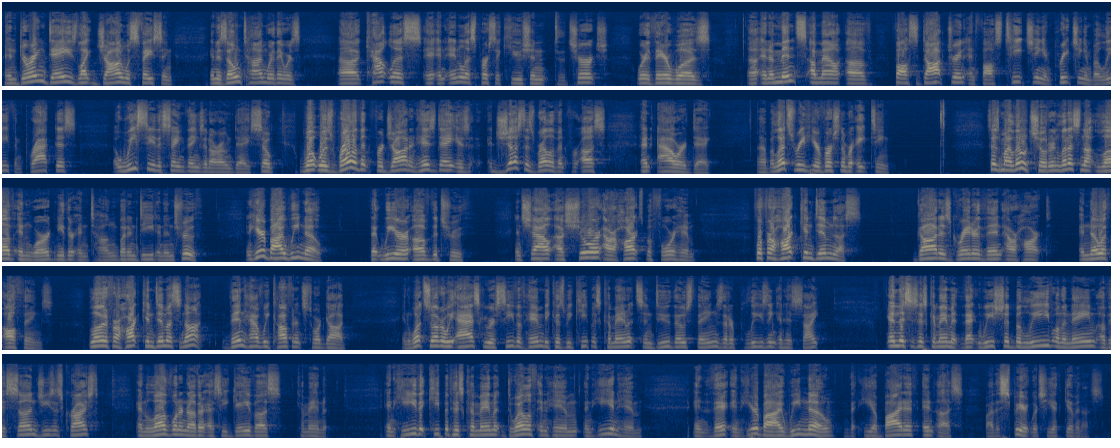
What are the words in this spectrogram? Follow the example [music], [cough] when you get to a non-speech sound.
And during days like John was facing in his own time, where there was uh, countless and endless persecution to the church, where there was uh, an immense amount of false doctrine and false teaching and preaching and belief and practice. We see the same things in our own day. So, what was relevant for John in his day is just as relevant for us in our day. Uh, but let's read here verse number 18. Says, My little children, let us not love in word, neither in tongue, but in deed and in truth. And hereby we know that we are of the truth and shall assure our hearts before him. For if our heart condemns us, God is greater than our heart, and knoweth all things. Beloved, if our heart condemn us not, then have we confidence toward God. And whatsoever we ask, we receive of him, because we keep his commandments and do those things that are pleasing in his sight. And this is his commandment, that we should believe on the name of his Son, Jesus Christ, and love one another as he gave us commandment. And he that keepeth his commandment dwelleth in him, and he in him. And, there, and hereby we know that he abideth in us by the Spirit which he hath given us.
